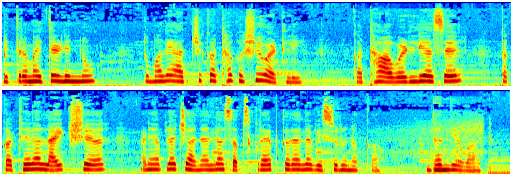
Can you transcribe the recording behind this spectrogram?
मित्रमैत्रिणींनो तुम्हाला आजची कथा कशी वाटली? कथा आवडली असेल तर कथेला लाईक शेअर आणि आपल्या चॅनलला सबस्क्राईब करायला विसरू नका. धन्यवाद.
